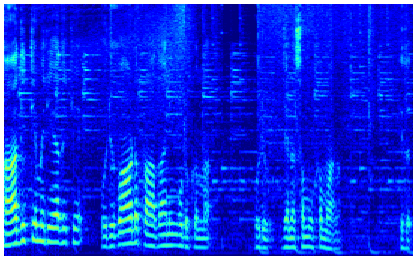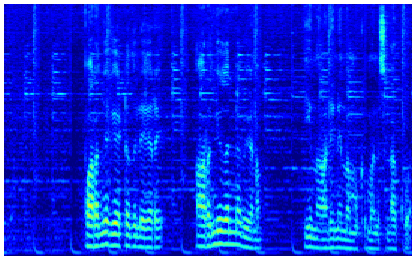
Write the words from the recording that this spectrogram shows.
ആതിഥ്യമര്യാദയ്ക്ക് ഒരുപാട് പ്രാധാന്യം കൊടുക്കുന്ന ഒരു ജനസമൂഹമാണ് ഇത്. പറഞ്ഞു കേട്ടതിലേറെ അറിഞ്ഞു തന്നെ വേണം ഈ നാടിനെ നമുക്ക് മനസ്സിലാക്കുവാൻ.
